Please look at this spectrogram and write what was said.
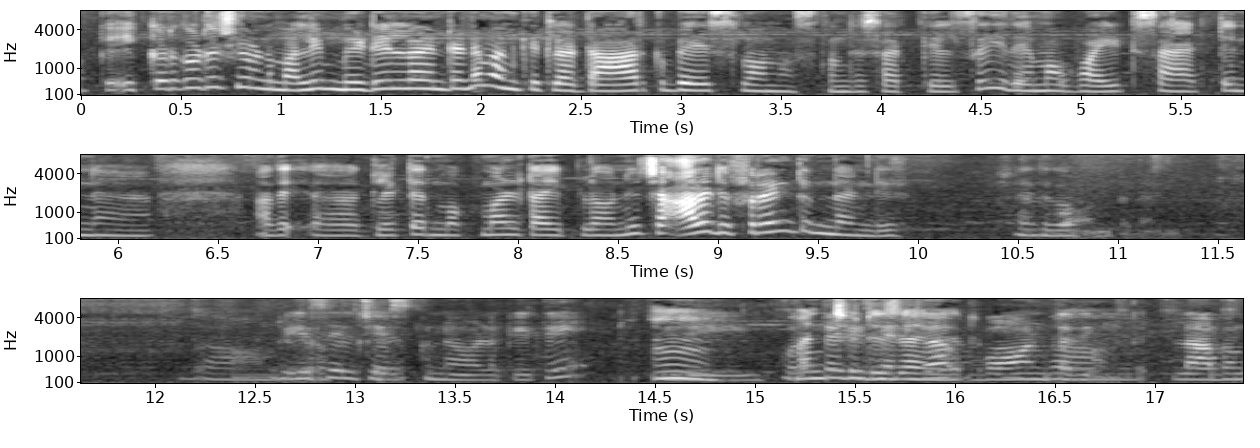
ఓకే. ఇక్కడ కూడా చూడండి మళ్ళీ మిడిల్లో ఏంటంటే మనకి ఇట్లా డార్క్ బేస్లో వస్తుంది సర్కిల్స్ ఇదేమో వైట్ సాటిన్ అదే గ్లిటర్ మొక్మల్ టైప్లోని చాలా డిఫరెంట్ ఉందండి. ఇదిగో. బాగుంటుందండి. రీసేల్ చేసుకున్న వాళ్ళకైతే మంచి డిజైన్ బాగుంటది. లాభం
